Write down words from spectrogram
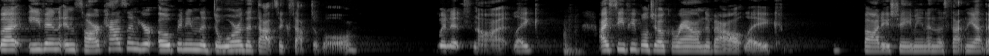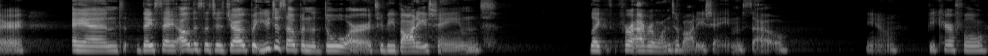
But even in sarcasm, you're opening the door that that's acceptable when it's not. Like, I see people joke around about like body shaming and this, that, and the other. And they say, oh, this is just a joke, but you just open the door to be body shamed. Like for everyone to body shame. So, you know, be careful.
